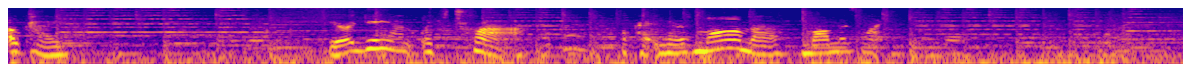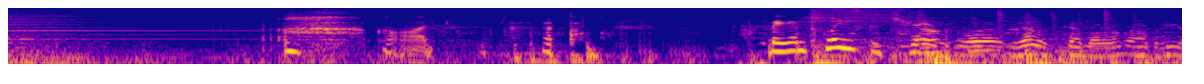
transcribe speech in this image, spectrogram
Okay. Here again. Let's try. Okay, and there's Mama. Mama's like. Oh God. Man, please be careful. The other couple are right over here.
